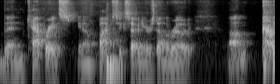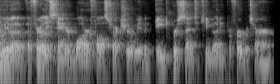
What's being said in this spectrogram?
than cap rates, you know, five, six, seven years down the road. Um, we have a, a fairly standard waterfall structure. We have an 8% accumulating preferred return.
